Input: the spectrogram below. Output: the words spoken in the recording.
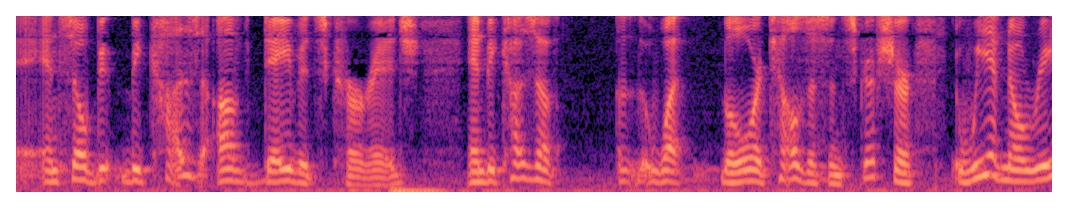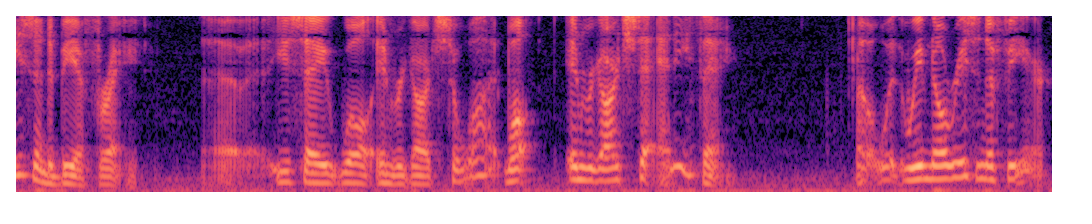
And so, because of David's courage, and because of what the Lord tells us in Scripture, we have no reason to be afraid. Uh, you say, well, in regards to what? Well, in regards to anything. Uh, we have no reason to fear.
